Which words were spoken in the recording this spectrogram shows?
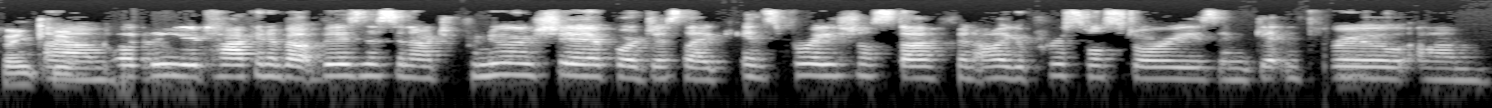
Thank you. Um, whether you're talking about business and entrepreneurship or just like inspirational stuff and all your personal stories and getting through, um,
